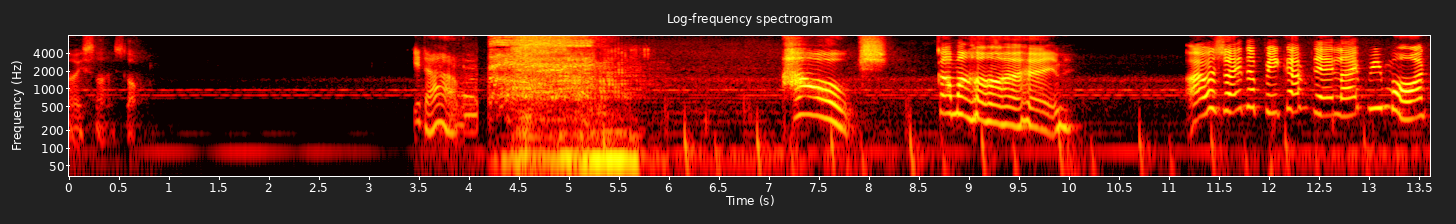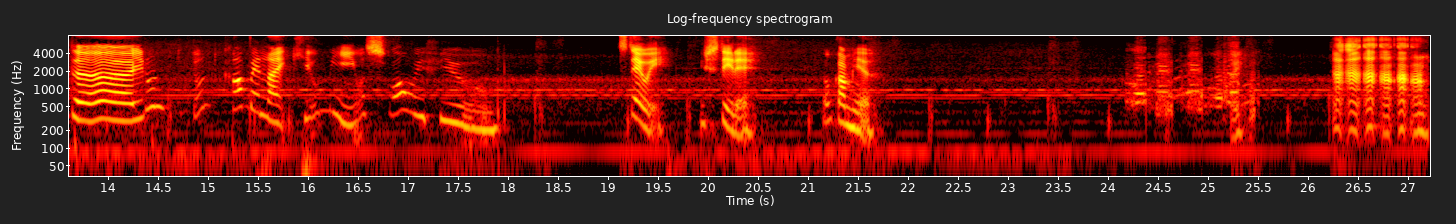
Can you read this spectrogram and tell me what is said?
No, it's not. It's locked. Get up. Ouch! Come on! I was trying to pick up the library motor. You don't don't come and like kill me. What's wrong? Stay away. You stay there. Don't come here. Okay. Uh uh uh uh uh uh.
